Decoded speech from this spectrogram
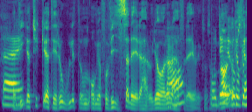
Jag, jag tycker att det är roligt om, om jag får visa dig det här och göra det här för dig. Och, liksom så. och det Ja, uppskattar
